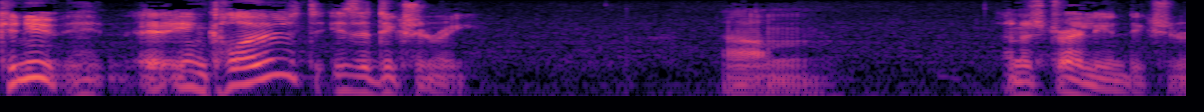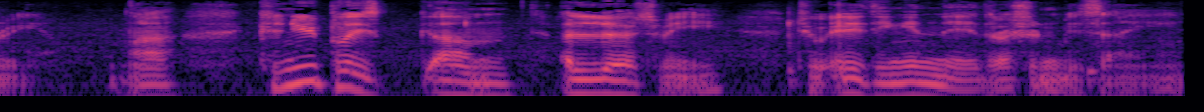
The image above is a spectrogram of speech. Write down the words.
can you enclosed is a dictionary, um, an Australian dictionary. Uh, can you please um, alert me to anything in there that I shouldn't be saying?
